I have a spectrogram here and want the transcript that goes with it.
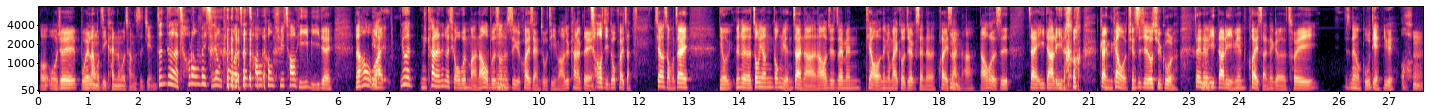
我我就会不会让我自己看那么长时间，真的超浪费时间。我看完真的超空虚、超迷迷的。然后我还因为你看了那个求婚嘛，然后我不是说那是一个快闪主题嘛，我就看了超级多快闪，像什么在纽那个中央公园站啊，然后就在那边跳那个 Michael Jackson 的快闪啊，然后或者是。在意大利，然后看，你看我全世界都去过了，在那个意大利里面快闪那个吹，就是那种古典乐哦，嗯，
